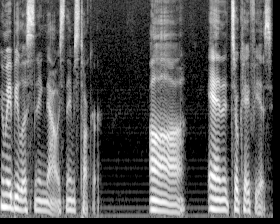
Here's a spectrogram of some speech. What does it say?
who may be listening now. His name is Tucker. Uh, and it's okay if he is.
